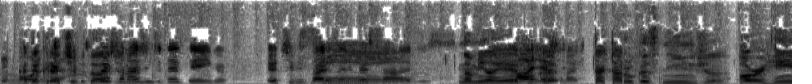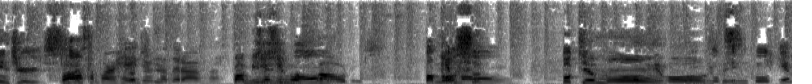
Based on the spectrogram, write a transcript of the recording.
Demônio. Cadê a É tudo criatividade, né? personagem de desenho. Eu tive vários Sim. aniversários. Na minha época, Olha. Tartarugas Ninja, Power Rangers. Nossa, Power Rangers, adorava. Família Digimon. Dinossauros. Pokémon. Nossa. Pokémon. Pokémon, sim. Poké-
